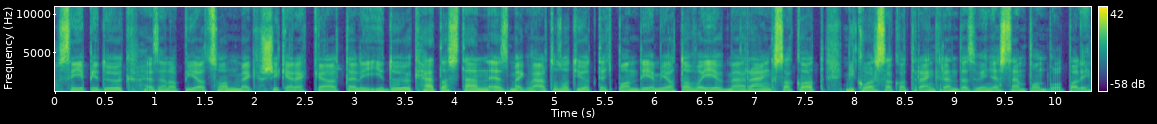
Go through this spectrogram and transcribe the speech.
szép idők ezen a piacon, meg sikerekkel teli idők, hát aztán ez megváltozott, jött egy pandémia, tavaly évben ránk szakadt. Mikor szakadt ránk rendezvényes szempontból, Pali?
